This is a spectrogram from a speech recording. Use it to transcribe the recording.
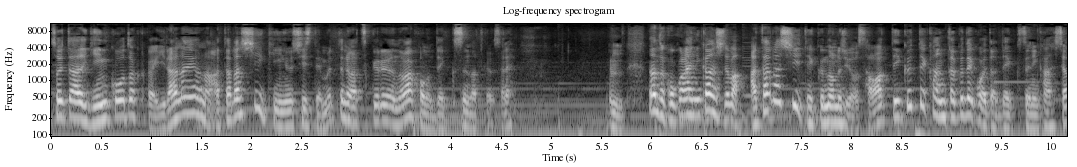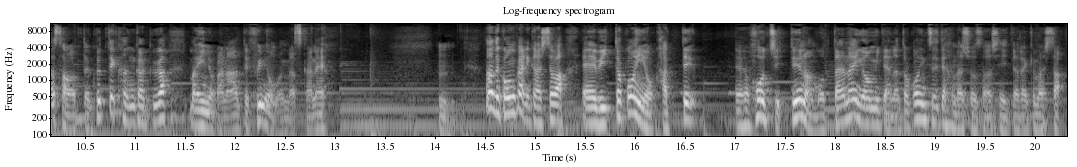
そういった銀行とかがいらないような新しい金融システムっていうのが作れるのがこの DEX になってくるんですよね。うん。なので、ここら辺に関しては、新しいテクノロジーを触っていくって感覚で、こういった DEX に関しては触っていくって感覚が、まあいいのかなっていうふうに思いますかね。うん。なので今回に関しては、えー、ビットコインを買ってえ放置っていうのはもったいないよみたいなところについて話をさせていただきました。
